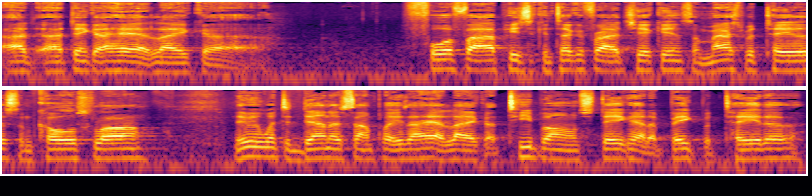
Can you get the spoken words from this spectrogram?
I, I think I had like uh, four or five pieces of Kentucky Fried Chicken, some mashed potatoes, some coleslaw. Then we went to dinner someplace. I had like a T-bone steak, had a baked potato,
